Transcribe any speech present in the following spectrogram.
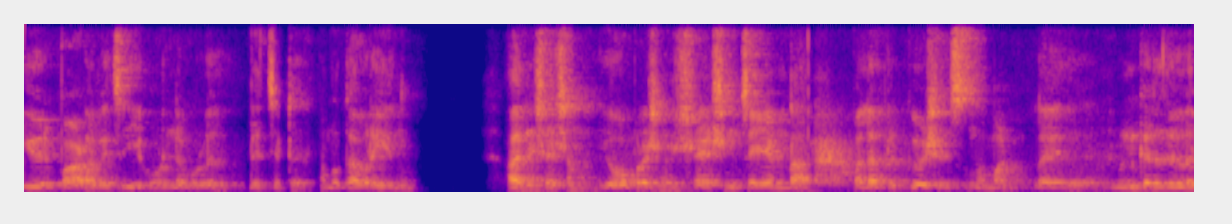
ഈ ഒരു പാട വെച്ച് ഈ ഹോളിന്റെ ഉള്ളിൽ വെച്ചിട്ട് നമ്മൾ കവർ ചെയ്യുന്നു. അതിനുശേഷം ഈ ഓപ്പറേഷന് ശേഷം ചെയ്യേണ്ട പല പ്രിക്വേഷൻസും നമ്മൾ അതായത് മുൻകരുതലുകളെ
